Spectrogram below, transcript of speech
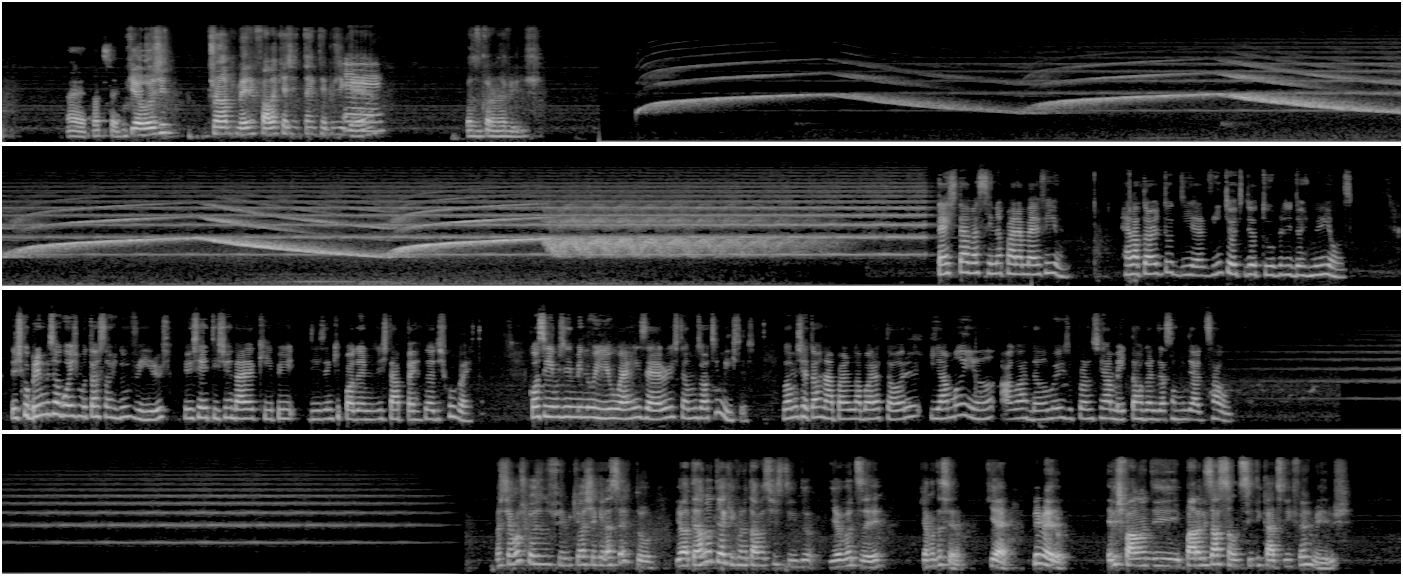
É, pode ser. Porque hoje Trump mesmo fala que a gente tá em tempos de guerra É, por causa do coronavírus. Teste da vacina para MEV1. Relatório do dia 28 de outubro de 2011. Descobrimos algumas mutações do vírus e os cientistas da equipe dizem que podemos estar perto da descoberta. Conseguimos diminuir o R0 e estamos otimistas. Vamos retornar para o laboratório e amanhã aguardamos o pronunciamento da Organização Mundial de Saúde. Mas tem algumas coisas no filme que eu achei que ele acertou. E eu até anotei aqui quando eu tava assistindo, e eu vou dizer que aconteceram. Que é, primeiro, eles falam de paralisação de sindicatos de enfermeiros.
